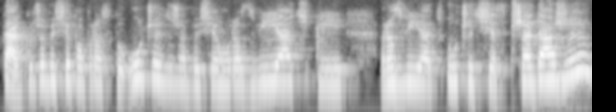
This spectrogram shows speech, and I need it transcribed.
Tak, żeby się po prostu uczyć, żeby się rozwijać i rozwijać, uczyć się sprzedaży,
